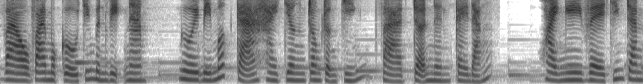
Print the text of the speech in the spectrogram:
vào vai một cựu chiến binh Việt Nam, người bị mất cả hai chân trong trận chiến và trở nên cay đắng. Hoài nghi về chiến tranh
